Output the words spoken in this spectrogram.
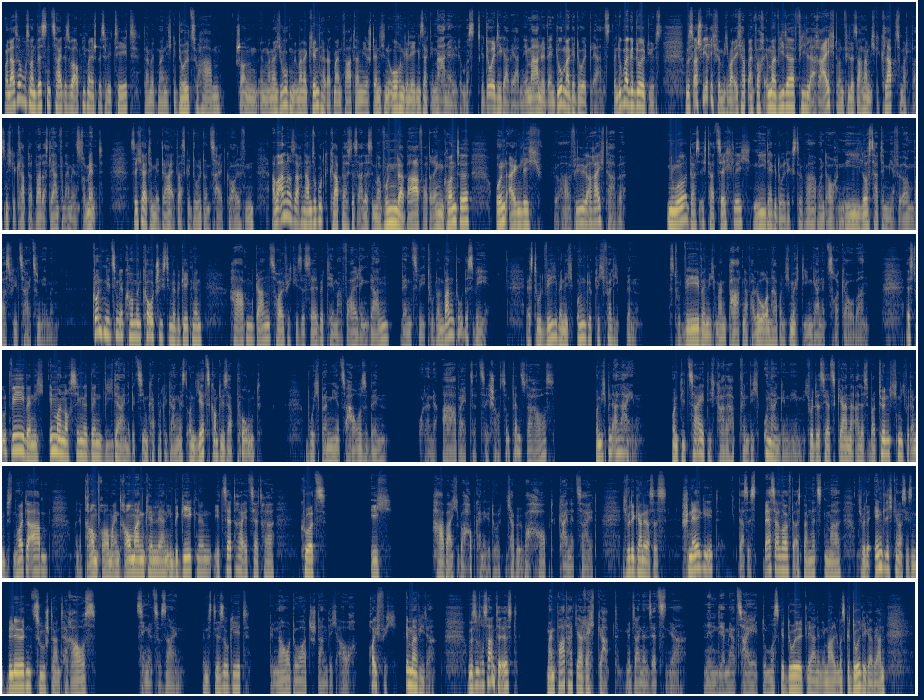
Und dafür muss man wissen, Zeit ist überhaupt nicht meine Spezialität. Damit meine ich Geduld zu haben, Schon in meiner Jugend, in meiner Kindheit hat mein Vater mir ständig in Ohren gelegen und gesagt, Emanuel, du musst geduldiger werden. Emanuel, wenn du mal Geduld lernst, wenn du mal Geduld übst. Und es war schwierig für mich, weil ich habe einfach immer wieder viel erreicht und viele Sachen haben nicht geklappt. Zum Beispiel, was nicht geklappt hat, war das Lernen von einem Instrument. Sicher hätte mir da etwas Geduld und Zeit geholfen. Aber andere Sachen haben so gut geklappt, dass ich das alles immer wunderbar verdrängen konnte und eigentlich ja, viel erreicht habe. Nur, dass ich tatsächlich nie der Geduldigste war und auch nie Lust hatte, mir für irgendwas viel Zeit zu nehmen. Kunden, die zu mir kommen, Coaches, die mir begegnen, haben ganz häufig dieses selbe Thema, vor allen Dingen dann, wenn es weh tut. Und wann tut es weh? Es tut weh, wenn ich unglücklich verliebt bin. Es tut weh, wenn ich meinen Partner verloren habe und ich möchte ihn gerne zurückerobern. Es tut weh, wenn ich immer noch Single bin, wieder eine Beziehung kaputt gegangen ist und jetzt kommt dieser Punkt, wo ich bei mir zu Hause bin oder an der Arbeit sitze. Ich schaue zum Fenster raus und ich bin allein. Und die Zeit, die ich gerade habe, finde ich unangenehm. Ich würde das jetzt gerne alles übertünchen. Ich würde am liebsten heute Abend meine Traumfrau, meinen Traummann kennenlernen, ihm begegnen, etc., etc. Kurz, ich habe eigentlich überhaupt keine Geduld. Ich habe überhaupt keine Zeit. Ich würde gerne, dass es schnell geht, dass es besser läuft als beim letzten Mal und ich würde endlich gern aus diesem blöden Zustand heraus Single zu sein. Wenn es dir so geht, genau dort stand ich auch. Häufig, immer wieder. Und das Interessante ist, mein Vater hat ja recht gehabt mit seinen Sätzen, ja. Nimm dir mehr Zeit, du musst Geduld lernen, Emal, du musst geduldiger werden.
